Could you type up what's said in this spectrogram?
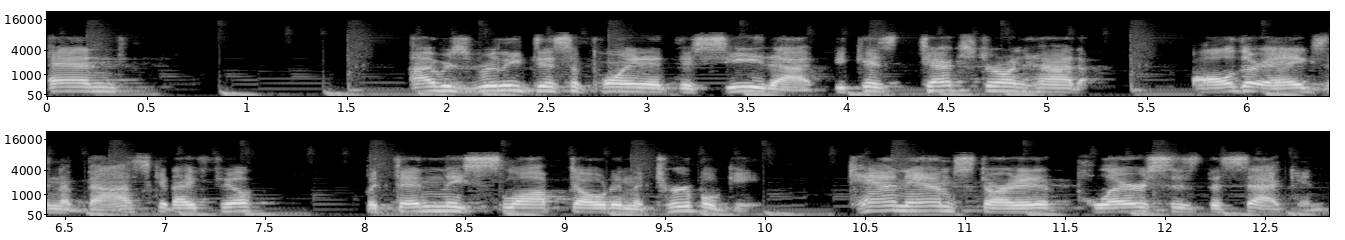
and I was really disappointed to see that because Textron had all their eggs in a basket. I feel but then they slopped out in the turbo game. Can Am started it, Polaris is the second,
